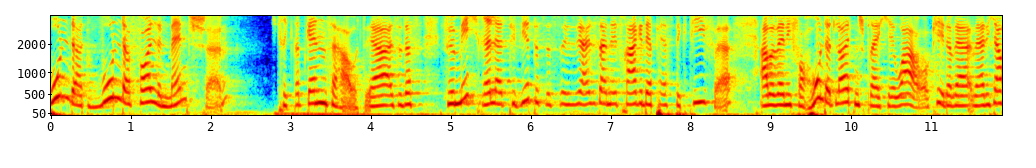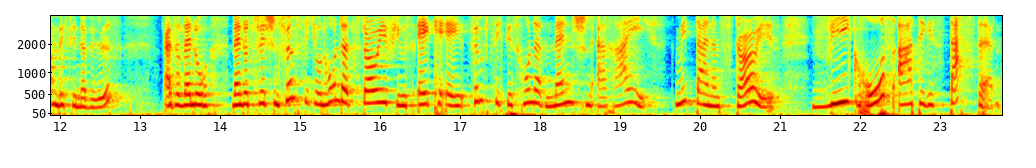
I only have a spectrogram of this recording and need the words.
100 wundervollen Menschen. Ich krieg gerade Gänsehaut. Ja, also das für mich relativiert, das ist, ist alles eine Frage der Perspektive. Aber wenn ich vor 100 Leuten spreche, wow, okay, da werde werd ich auch ein bisschen nervös. Also wenn du, wenn du zwischen 50 und 100 Story Views, aka 50 bis 100 Menschen erreichst mit deinen Stories, wie großartig ist das denn?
